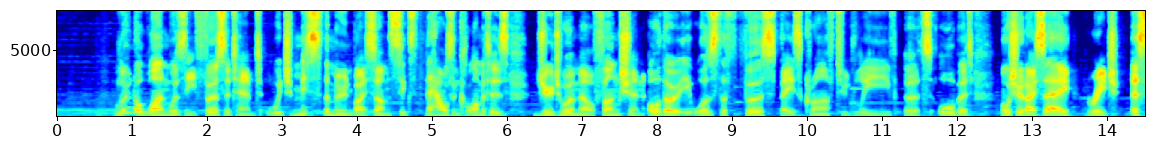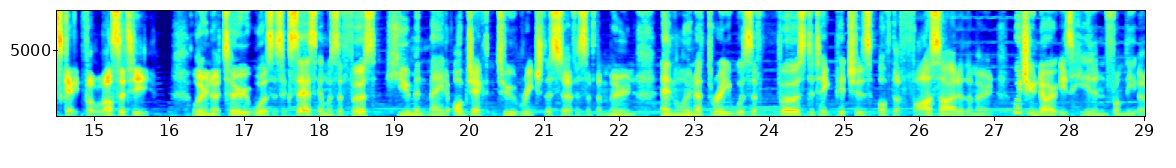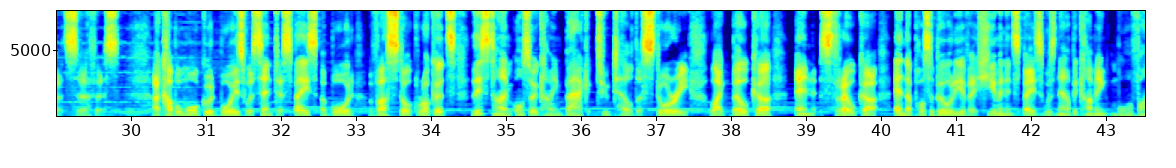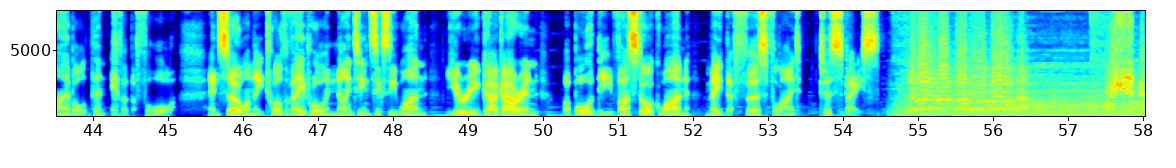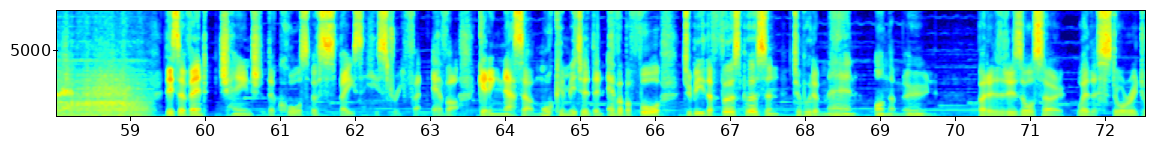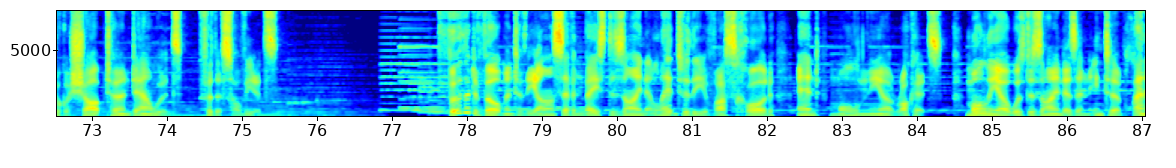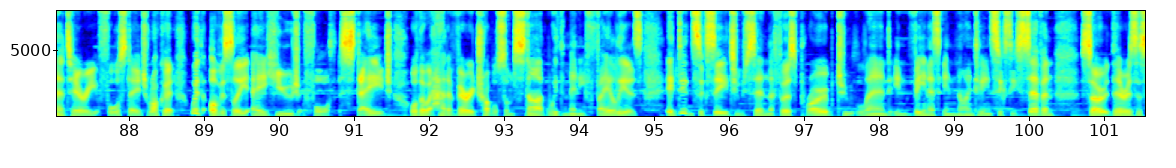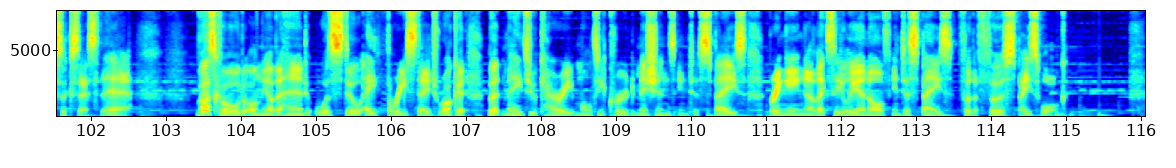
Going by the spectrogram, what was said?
Luna 1 was the first attempt, which missed the moon by some 6,000 kilometers due to a malfunction, although it was the first spacecraft to leave Earth's orbit or should I say, reach escape velocity. Luna 2 was a success and was the first human made object to reach the surface of the moon, and Luna 3 was the first to take pictures of the far side of the moon, which you know is hidden from the Earth's surface. A couple more good boys were sent to space aboard Vostok rockets, this time also coming back to tell the story, like Belka and Strelka, and the possibility of a human in space was now becoming more viable than ever before. And so on the 12th of April in 1961, Yuri Gagarin aboard the Vostok 1 made the first flight to space. This event changed the course of space history forever, getting NASA more committed than ever before to be the first person to put a man on the moon. But it is also where the story took a sharp turn downwards for the Soviets. Further development of the R7 base design led to the Voskhod and Molniya rockets. Molniya was designed as an interplanetary four-stage rocket with obviously a huge fourth stage, although it had a very troublesome start with many failures. It did succeed to send the first probe to land in Venus in 1967, so there is a success there. Voskhod, on the other hand, was still a three stage rocket, but made to carry multi crewed missions into space, bringing Alexei Leonov into space for the first spacewalk.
